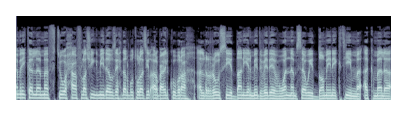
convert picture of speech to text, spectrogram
أمريكا المفتوحة. فلاشينغ ميداوز إحدى البطولات الأربع الكبرى. الروسي دانيال ميدفيديف والنمساوي دومينيك تيم أكمل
